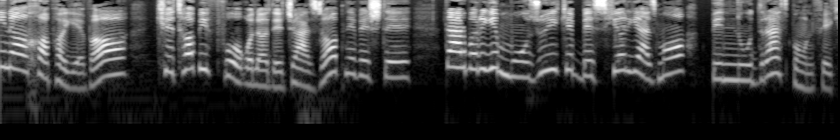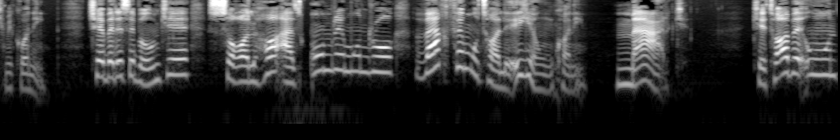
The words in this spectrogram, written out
دینا خاپایوا کتابی فوقالعاده جذاب نوشته درباره موضوعی که بسیاری از ما به ندرت به اون فکر می‌کنیم. چه برسه به اون که سالها از عمرمون رو وقف مطالعه اون کنیم. مرگ. کتاب اون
